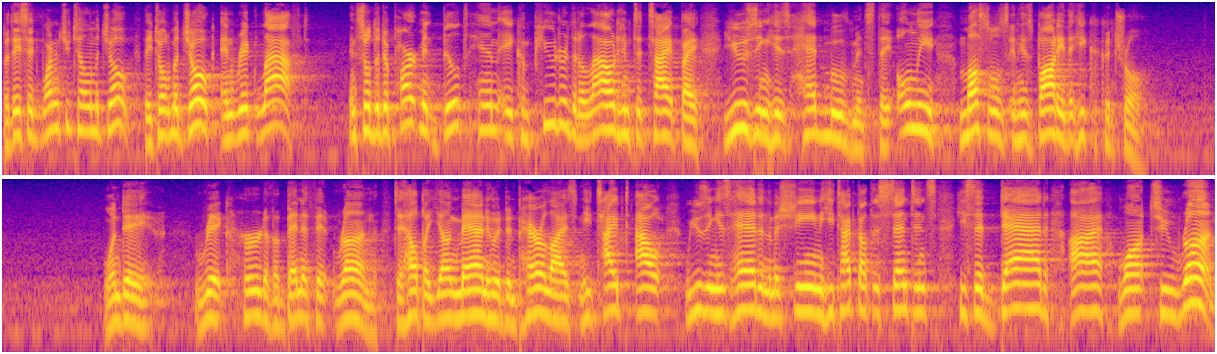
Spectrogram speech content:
But they said, why don't you tell him a joke? They told him a joke, and Rick laughed. And so the department built him a computer that allowed him to type by using his head movements, the only muscles in his body that he could control. One day, Rick heard of a benefit run to help a young man who had been paralyzed, and he typed out, using his head in the machine, he typed out this sentence. He said, Dad, I want to run.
